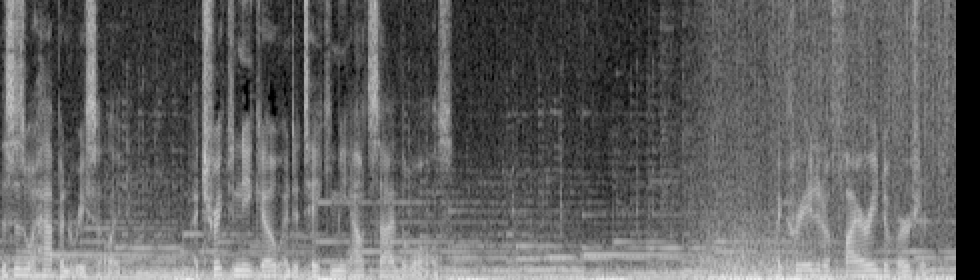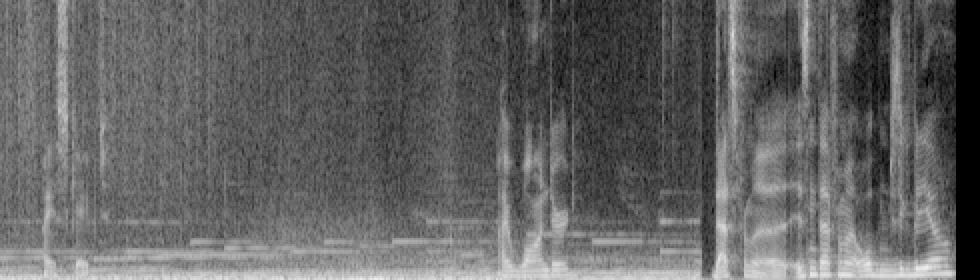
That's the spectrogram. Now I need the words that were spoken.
this is what happened recently. I tricked Nico into taking me outside the walls. I created a fiery diversion. I escaped. I wandered. That's from a. Isn't that from an old music video?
